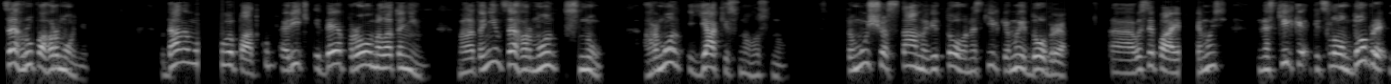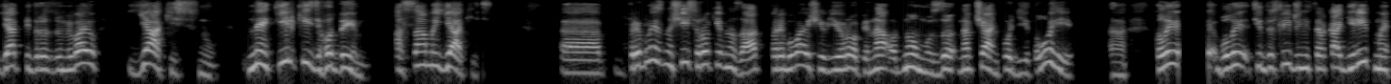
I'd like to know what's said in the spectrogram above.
це група гормонів. В даному випадку річ іде про мелатонін. Мелатонін це гормон сну, гормон якісного сну. Тому що саме від того, наскільки ми добре е, висипаємось. Наскільки під словом добре, я підрозуміваю якість сну, не кількість годин, а саме якість. Е, приблизно 6 років назад, перебуваючи в Європі на одному з навчань по дієтології, е, коли були ці досліджені циркадні ритми,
